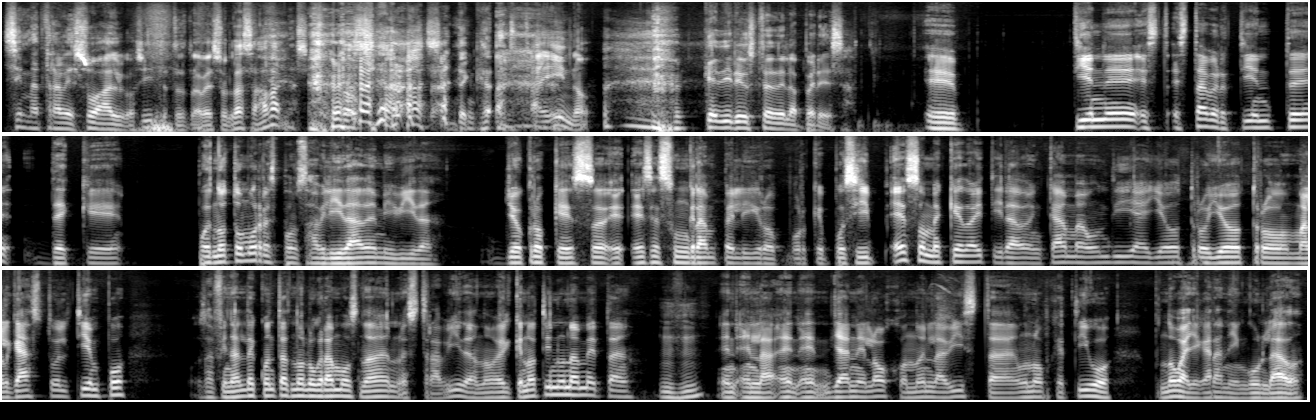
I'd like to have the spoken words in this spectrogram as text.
Se me atravesó algo, sí, te, te atravesó las sábanas. O sea, te quedas ahí, ¿no? ¿Qué diré usted de la pereza? Eh, tiene esta vertiente de que pues no tomo responsabilidad de mi vida. Yo creo que eso, e, ese es un gran peligro, porque pues si eso me quedo ahí tirado en cama un día y otro y otro, malgasto el tiempo, pues a final de cuentas no logramos nada en nuestra vida, ¿no? El que no tiene una meta en, la, ya en el ojo, no en la vista, un objetivo, pues no va a llegar a ningún lado.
